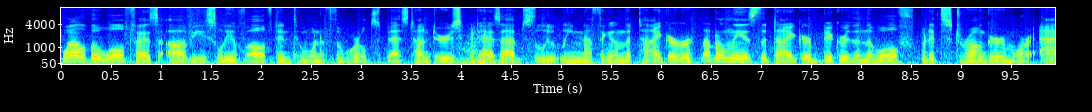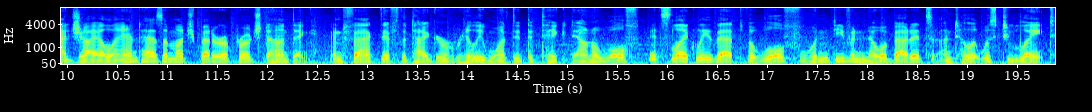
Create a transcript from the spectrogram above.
While the wolf has obviously evolved into one of the world's best hunters, it has absolutely nothing on the tiger. Not only is the tiger bigger than the wolf, but it's stronger, more agile, and has a much better approach to hunting. In fact, if the tiger really wanted to take down a wolf, it's likely that the wolf wouldn't even know about it until it was too late.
